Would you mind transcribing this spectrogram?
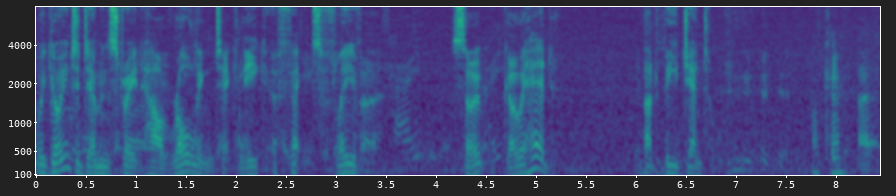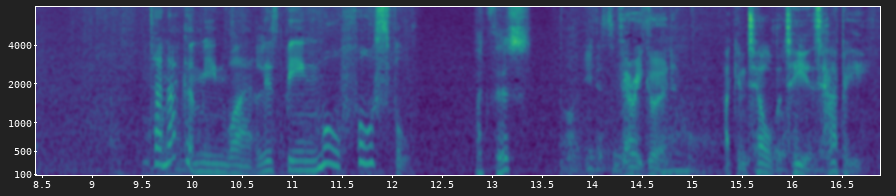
We're going to demonstrate how rolling technique affects flavor. So go ahead, but be gentle. okay. Tanaka, meanwhile, is being more forceful. Like this? Very good. I can tell the tea is happy.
